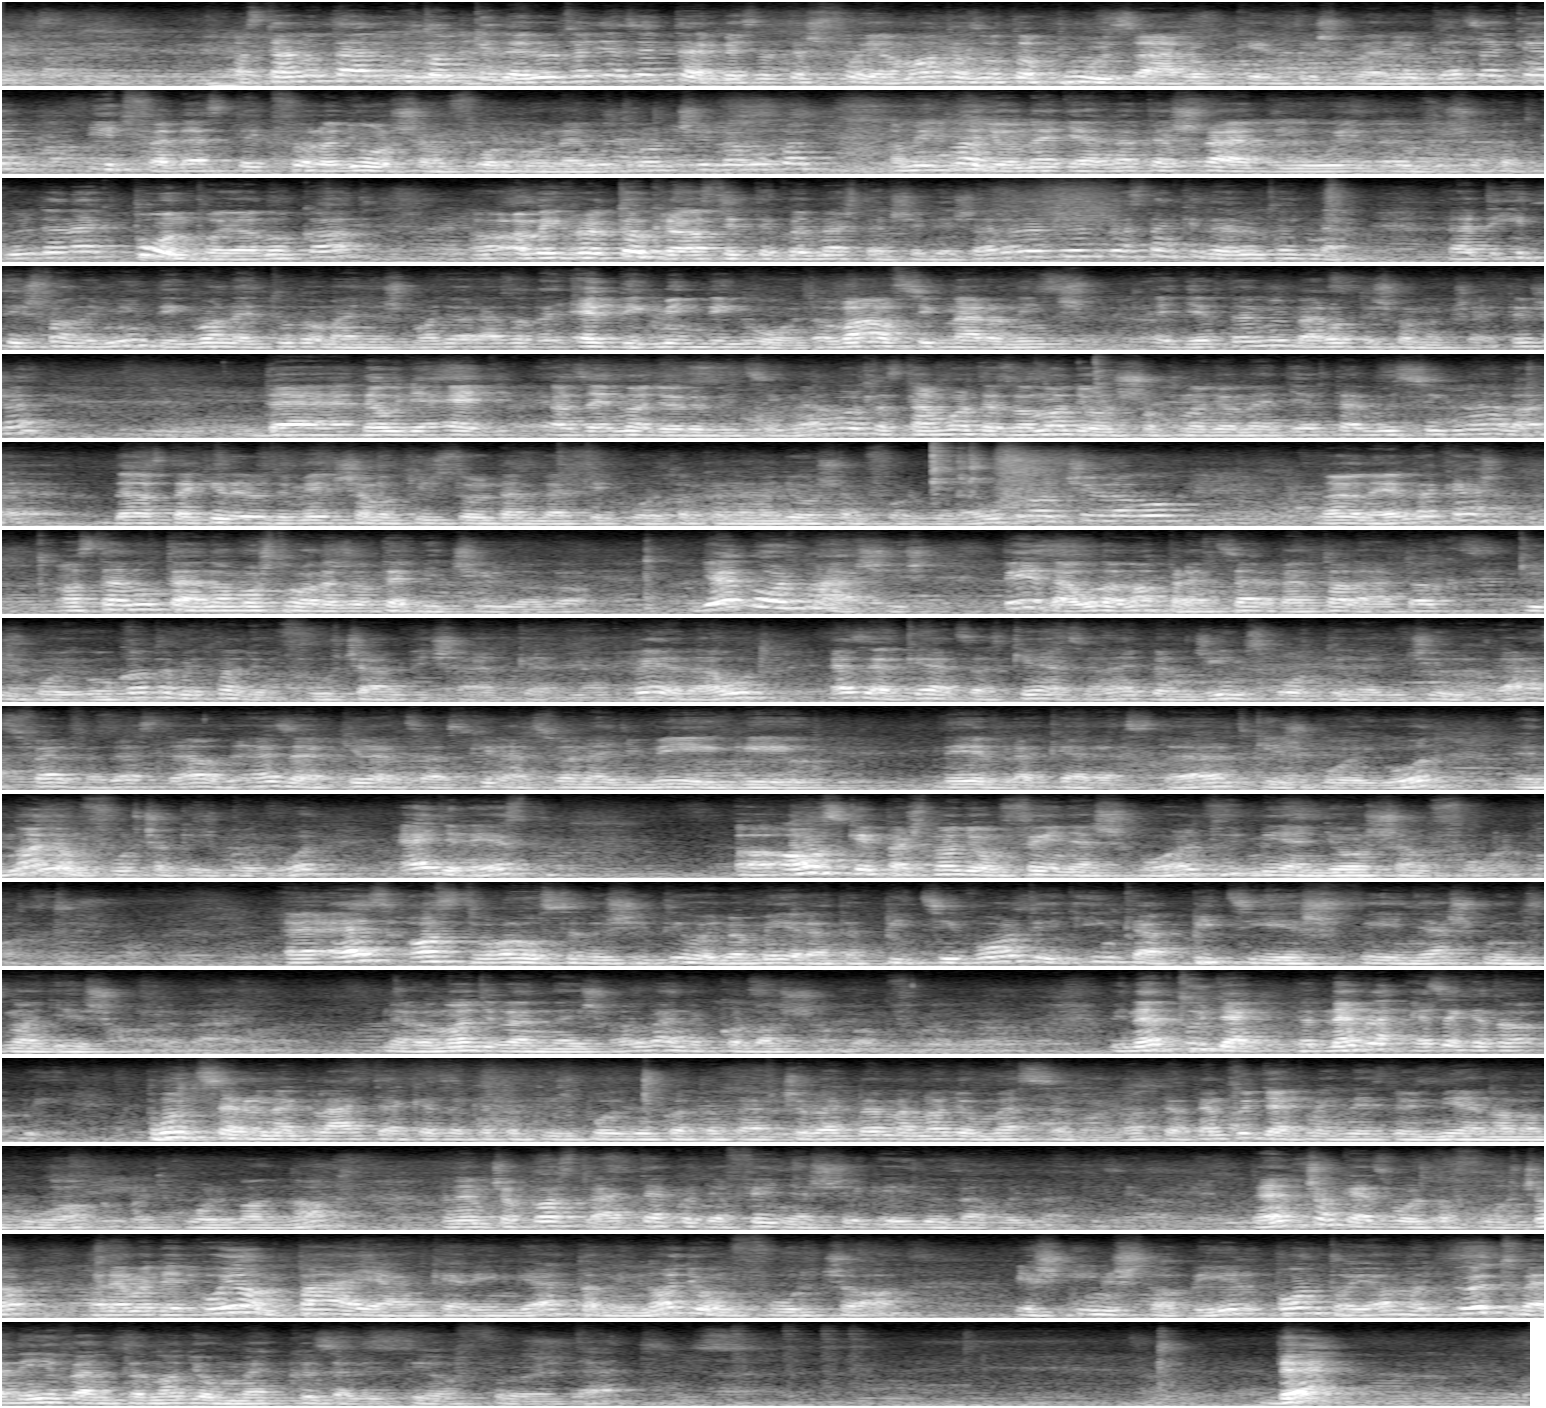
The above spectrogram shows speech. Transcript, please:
Aztán utána utána kiderült, hogy ez egy természetes folyamat, azóta pulzárokként ismerjük ezeket. Így fedezték föl a gyorsan forgó neutroncsillagokat, amik nagyon egyenletes rádióimpulzusokat küldenek, pont olyanokat, amikről tökre azt hitték, hogy mesterséges eredetűek, de aztán kiderült, hogy nem. Tehát itt is van, hogy mindig van egy tudományos magyarázat, hogy eddig mindig volt. A válszignára nincs egyértelmű, bár ott is vannak sejtések, de, de ugye egy, az egy nagyon rövid szignál volt, aztán volt ez a nagyon sok nagyon egyértelmű szignál, de aztán kiderült, hogy mégsem a kis zöld emberkék voltak, hanem a gyorsan forgó neutroncsillagok. Nagyon érdekes. Aztán utána most van ez a Tebi csillaga. Ugye volt más is. Például a naprendszerben találtak kisbolygókat, amik nagyon furcsán viselkednek. Például 1991-ben James Scotty nevű csillagász felfedezte az 1991 VG névre keresztelt kisbolygót. Egy nagyon furcsa kisbolygó volt. Egyrészt ahhoz képest nagyon fényes volt, hogy milyen gyorsan forgott. E, ez azt valószínűsíti, hogy a mérete pici volt, így inkább pici és fényes, mint nagy és halvány. Mert ha nagy lenne és halvány, akkor lassabban forog. Mi nem tudják, tehát nem, ezeket a pontszerűnek látják ezeket a kis bolygókat a távcsövekben, mert nagyon messze vannak, tehát nem tudják megnézni, hogy milyen alakúak, vagy hol vannak, hanem csak azt látják, hogy a fényessége időben hogy változik. Nem csak ez volt a furcsa, hanem hogy egy olyan pályán keringett, ami nagyon furcsa és instabil, pont olyan, hogy 50 évente nagyon megközelíti a Földet. De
